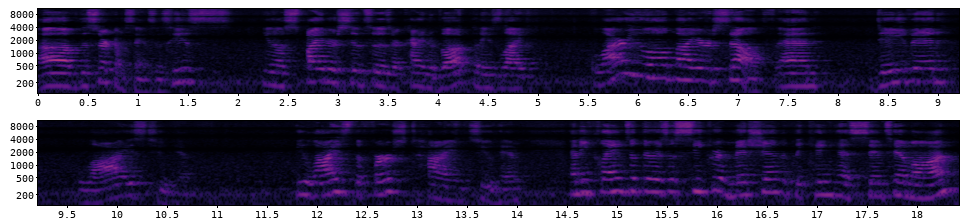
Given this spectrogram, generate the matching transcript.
of the circumstances. He's, you know, spider senses are kind of up, and he's like, Why are you all by yourself? And David lies to him. He lies the first time to him, and he claims that there is a secret mission that the king has sent him on.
